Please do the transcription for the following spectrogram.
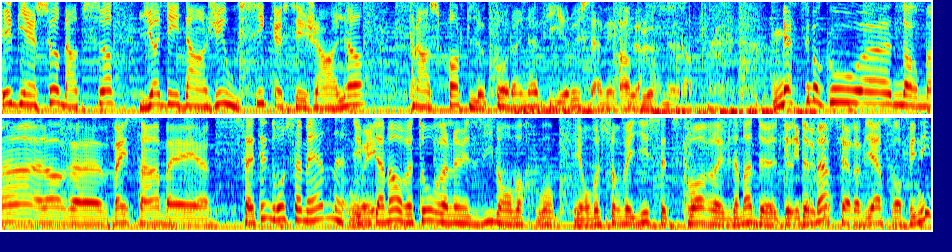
Et bien sûr, dans tout ça, il y a des dangers aussi que ces gens-là transportent le coronavirus avec eux en Europe. Merci beaucoup, euh, Normand. Alors, euh, Vincent, ben. Euh, ça a été une grosse semaine. Évidemment, on retourne lundi, mais on va, et on va surveiller cette histoire, évidemment, de, de, les blocus ferroviaires seront finis.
